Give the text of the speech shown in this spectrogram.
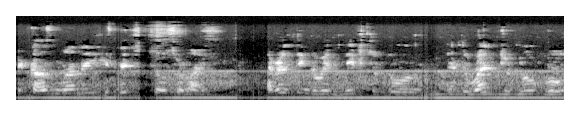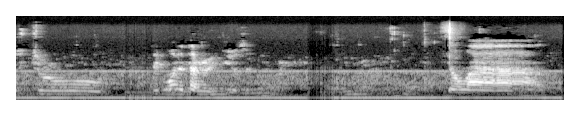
Because money is the to survive. Everything we need to do and want to do goes through the monetary use. Então a,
